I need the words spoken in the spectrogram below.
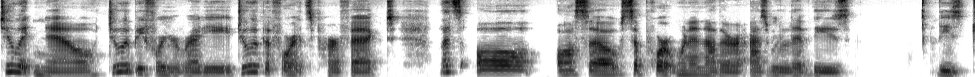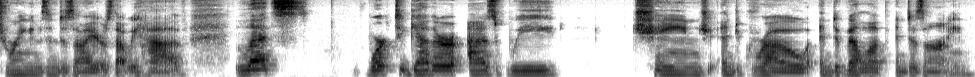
do it now. Do it before you're ready. Do it before it's perfect. Let's all also support one another as we live these these dreams and desires that we have. Let's work together as we change and grow and develop and design.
